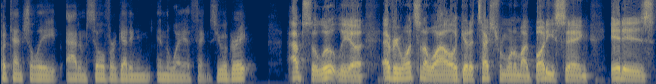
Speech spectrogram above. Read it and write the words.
potentially Adam Silver getting in the way of things. You agree? Absolutely. Uh, every once in a while, I'll get a text from one of my buddies saying it is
